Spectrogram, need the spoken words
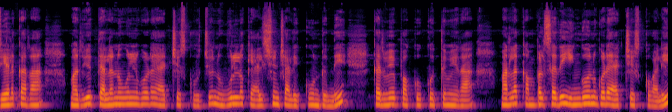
జీలకర్ర మరియు తెల్ల నువ్వులను కూడా యాడ్ చేసుకోవచ్చు. నువ్వుల్లో కాల్షియం చాలా ఎక్కువ ఉంటుంది. కరివేపాకు, కొత్తిమీర మరలా కంపల్సరీ ఇంగువను కూడా యాడ్ చేసుకోవాలి.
